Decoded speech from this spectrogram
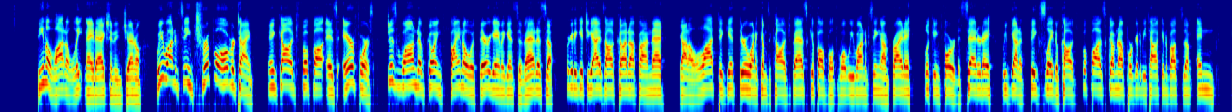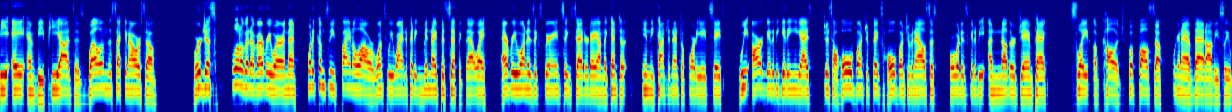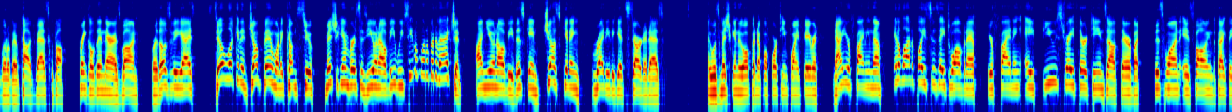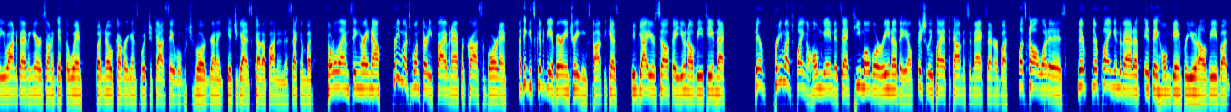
Seen a lot of late night action in general. We wound up seeing triple overtime in college football as Air Force just wound up going final with their game against Nevada. So we're going to get you guys all caught up on that. Got a lot to get through when it comes to college basketball, both what we wound up seeing on Friday Looking forward to Saturday. We've got a big slate of college footballs coming up. We're going to be talking about some NBA MVP odds as well in the second hour. So we're just a little bit of everywhere. And then when it comes to the final hour, once we wind up hitting midnight Pacific, that way everyone is experiencing Saturday on the Kent- in the continental 48 states. We are going to be getting you guys just a whole bunch of picks, whole bunch of analysis for what is going to be another jam-packed slate of college football. So we're going to have that, obviously, a little bit of college basketball sprinkled in there as well. And for those of you guys still looking to jump in when it comes to Michigan versus UNLV, we've seen a little bit of action on UNLV. This game just getting ready to get started as it was Michigan who opened up a 14 point favorite. Now you're finding them in a lot of places a 12 and a half. You're finding a few straight 13s out there, but this one is following the fact that you wound up having Arizona get the win but no cover against Wichita State, which we're going to get you guys caught up on in a second. But total that I'm seeing right now, pretty much 135 and a half across the board. And I think it's going to be a very intriguing spot because you've got yourself a UNLV team that they're pretty much playing a home game. It's at T-Mobile Arena. They officially play at the Thomas and Mack Center, but let's call it what it is. They're they're playing in Nevada. It's a home game for UNLV, but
